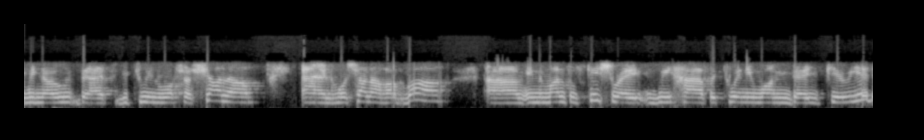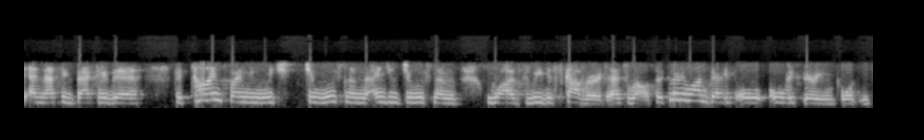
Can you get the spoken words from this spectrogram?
we know that between Rosh Hashanah and Hoshana Rabbah. Um, in the month of Tishrei, we have a 21 day period, and that's exactly the the time frame in which Jerusalem, the ancient Jerusalem, was rediscovered as well. So 21 days always very important.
